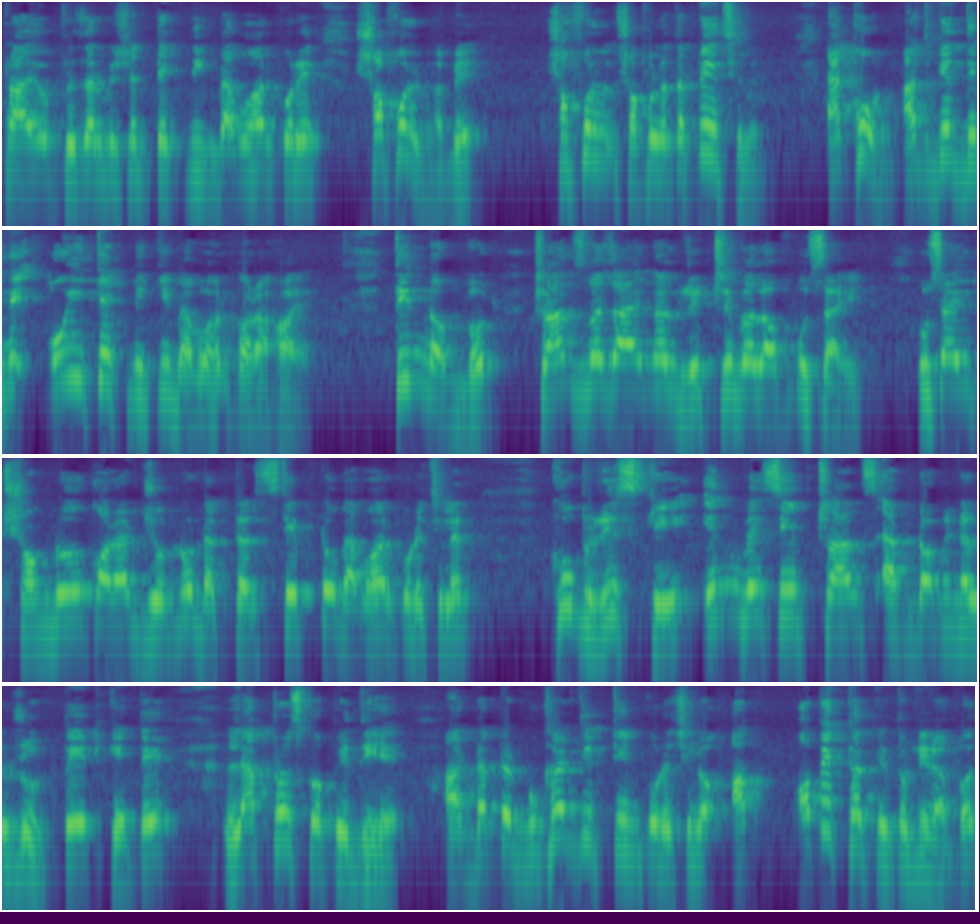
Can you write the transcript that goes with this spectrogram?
ক্রায়ো প্রিজার্ভেশন টেকনিক ব্যবহার করে সফলভাবে সফল, সফলতা পেয়েছিলেন। এখন, আজকের দিনে ওই টেকনিকই ব্যবহার করা হয়। তিন number transvaginal retrieval of oocyte oocyte সংগ্রহ করার জন্য ডাক্তার স্টেপটো ব্যবহার করেছিলেন। খুব risky invasive trans abdominal route পেট কেটে ল্যাপ্রোস্কোপি দিয়ে। আর ডাক্তার মুখার্জির টিম করেছিল অপেক্ষাকৃত নিরাপদ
